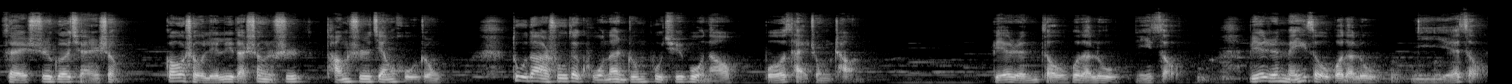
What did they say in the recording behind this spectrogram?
在诗歌全盛、高手林立的盛世唐诗江湖中。杜大叔在苦难中不屈不挠，博采众长。别人走过的路你走，别人没走过的路你也走，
